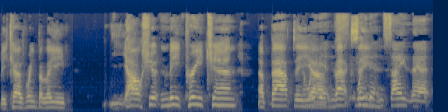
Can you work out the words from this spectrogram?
because we believe y'all shouldn't be preaching about the we uh, didn't, we vaccine. didn't say that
